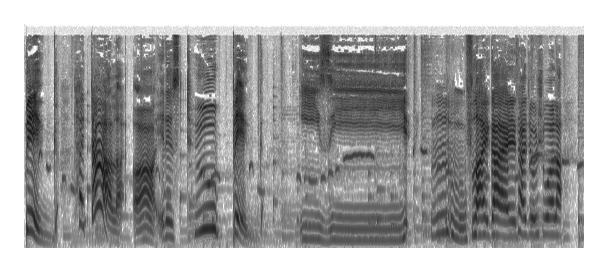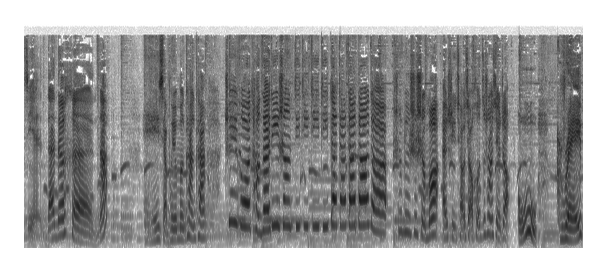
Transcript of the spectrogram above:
big，太大了啊！It is too big. Easy. big。Easy，嗯，Fly Guy 他就说了，简单的很呢、啊。哎，小朋友们看看这个躺在地上滴滴滴滴答答答答的，上面是什么？哎，是瞧瞧，盒子上写着哦，grape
